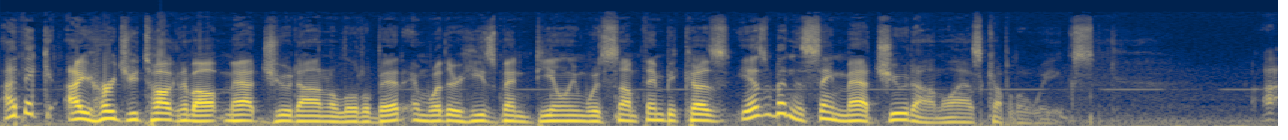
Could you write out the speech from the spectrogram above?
I think I heard you talking about Matt Judon a little bit and whether he's been dealing with something because he hasn't been the same Matt Judon the last couple of weeks. I-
